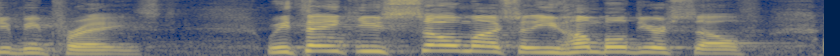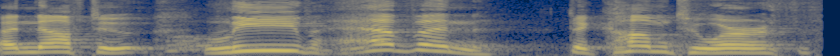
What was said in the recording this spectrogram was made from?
To be praised. We thank you so much that you humbled yourself enough to leave heaven to come to earth.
